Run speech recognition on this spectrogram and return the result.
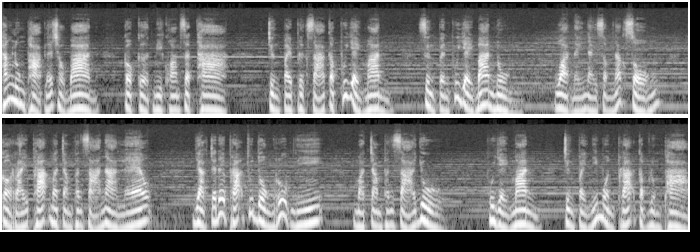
ทั้งลุงผาบและชาวบ้าน ก็เกิดมีความศรัทธา จึงไปปรึกษากับผู้ใหญ่มั่น ซึ่งเป็นผู้ใหญ่บ้านหนุ่มว่าในในสำนักสงฆ์ก็ไร้พระมาจำพรรษานานแล้ว อยากจะได้พระธุดงค์รูปนี้ มาจำพรรษาอยู่ ผู้ใหญ่มั่นจึงไปนิมนต์พระกับลุงภาพ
